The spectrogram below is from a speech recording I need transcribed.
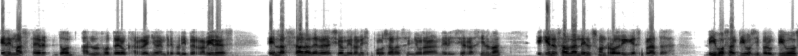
en el máster Don Arnulfo Otero Carreño, Entre Felipe Ramírez, en la sala de redacción, mi gran esposa, la señora Nelly Sierra Silva, y quienes hablan, Nelson Rodríguez Plata. Vivos, activos y productivos,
